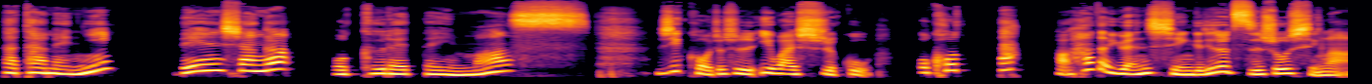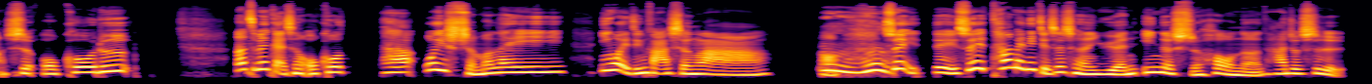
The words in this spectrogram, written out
たために電車が遅れています。事故就是意外事故。起こった，好，它的原型也就是词书形啦，是起こる。那这边改成起こった，为什么嘞？因为已经发生啦。 啊，所以对，所以他没你解释成原因的时候呢，它就是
